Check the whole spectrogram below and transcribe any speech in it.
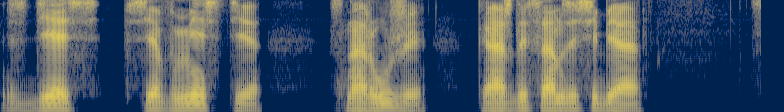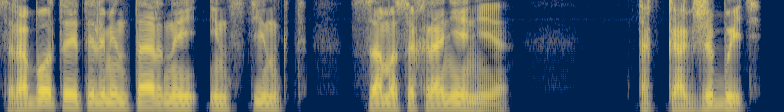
Здесь все вместе, снаружи, каждый сам за себя. Сработает элементарный инстинкт самосохранения. Так как же быть?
